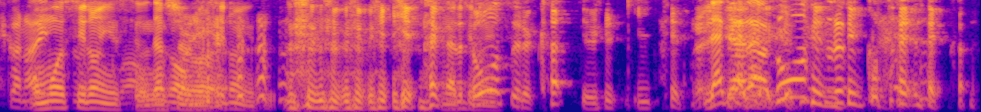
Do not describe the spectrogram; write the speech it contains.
しかない面白いんですよ。だから面面白いんです。だからどうするかっていう聞いてるだからどうする答えないから。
